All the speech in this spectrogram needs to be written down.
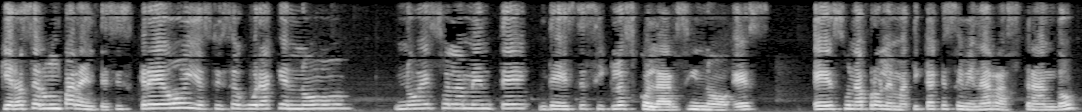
quiero hacer un paréntesis. Creo y estoy segura que no no es solamente de este ciclo escolar, sino es, es una problemática que se viene arrastrando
